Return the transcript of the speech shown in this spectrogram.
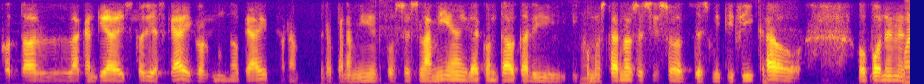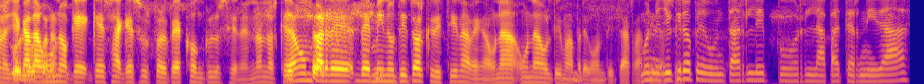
con toda la cantidad de historias que hay, con el mundo que hay, pero para mí pues es la mía y la he contado tal y, como mm. está. No sé si eso desmitifica o, o pone en el Bueno, ya cada uno que, saque sus propias conclusiones, ¿no? Nos quedan un par de, minutitos, Cristina. Venga, una, una última preguntita rápida. Bueno, yo quiero preguntarle por la paternidad,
